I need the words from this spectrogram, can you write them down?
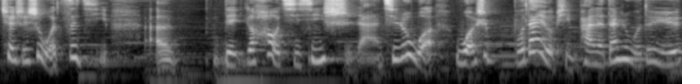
确实是我自己，呃。的一个好奇心使然，其实我我是不带有评判的，但是我对于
